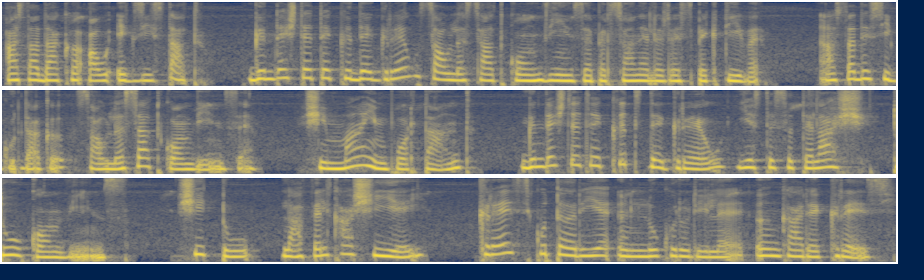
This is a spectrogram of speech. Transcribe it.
asta dacă au existat. Gândește-te cât de greu s-au lăsat convinse persoanele respective. Asta desigur dacă s-au lăsat convinse. Și mai important, gândește-te cât de greu este să te lași tu convins. Și tu, la fel ca și ei, crezi cu tărie în lucrurile în care crezi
